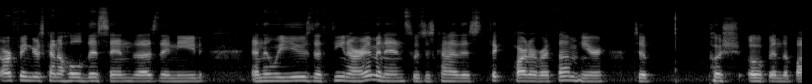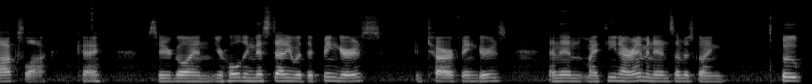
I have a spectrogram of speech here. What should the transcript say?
our fingers kind of hold this end as they need, and then we use the thenar eminence, which is kind of this thick part of our thumb here, to push open the box lock. Okay, so you're going, you're holding this steady with the fingers, guitar fingers, and then my thenar eminence, I'm just going boop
